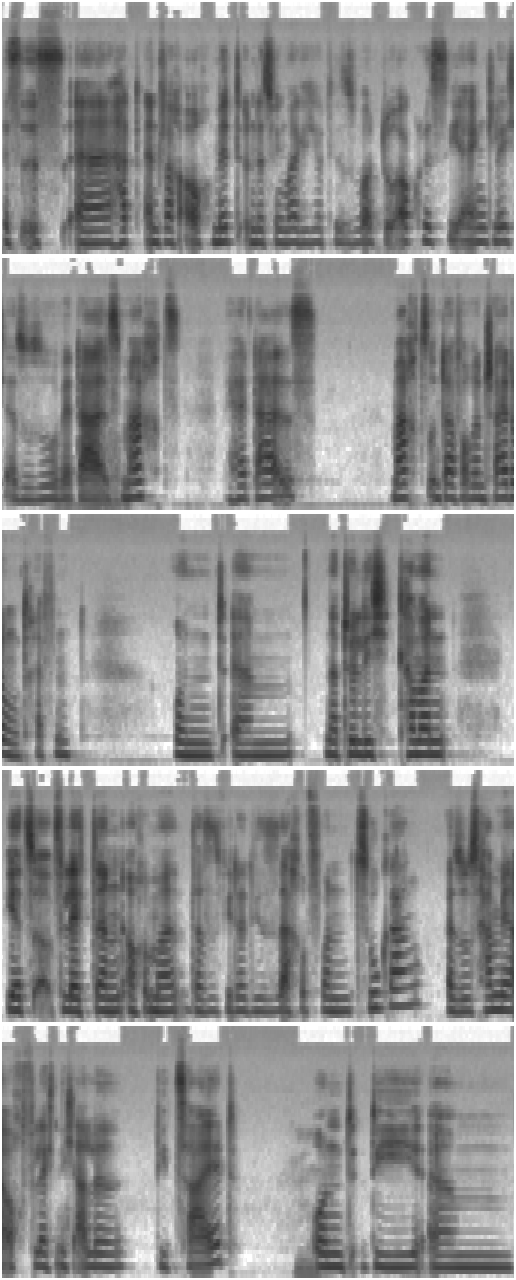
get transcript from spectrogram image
es ist, äh, hat einfach auch mit, und deswegen mag ich auch dieses Wort Duocracy eigentlich, also so, wer da ist, macht's. Wer halt da ist, macht's und darf auch Entscheidungen treffen. Und ähm, natürlich kann man jetzt vielleicht dann auch immer, das ist wieder diese Sache von Zugang. Also es haben ja auch vielleicht nicht alle die Zeit hm. und die, ähm,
